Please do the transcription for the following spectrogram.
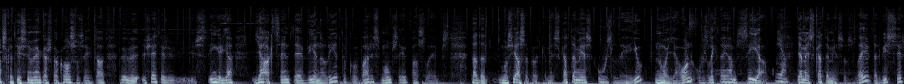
apskatīsim vienkārši to konstrukciju. Tā, šeit ir stingri jā, jāakcentē viena lieta, ko varas mums ir paslēpis. Tātad mums jāsaprot, ka mēs skatāmies uz leju no jauna uzliktajām sijām. Jā. Ja mēs skatāmies uz leju, tad viss ir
